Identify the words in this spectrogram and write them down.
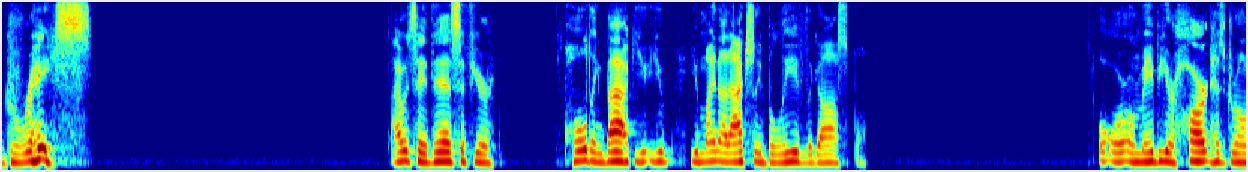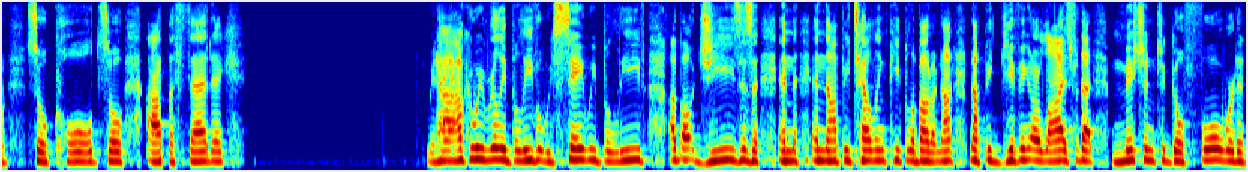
grace, I would say this if you're holding back, you, you, you might not actually believe the gospel. Or, or maybe your heart has grown so cold, so apathetic I mean, how, can we really believe what we say we believe about Jesus and, and not be telling people about it, not, not be giving our lives for that mission to go forward? And,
